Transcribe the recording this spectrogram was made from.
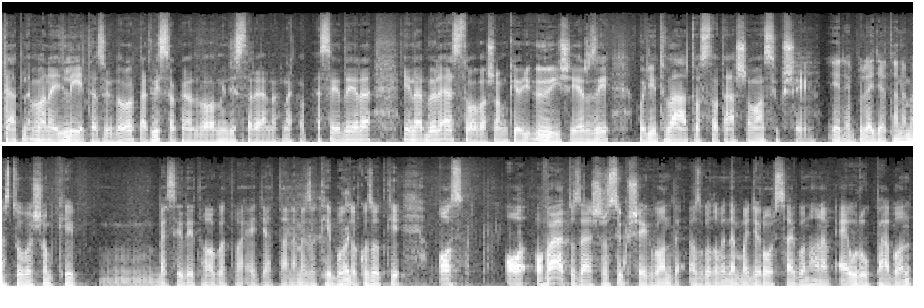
tehát van egy létező dolog, tehát visszakanyarodva a miniszterelnöknek a beszédére, én ebből ezt olvasom ki, hogy ő is érzi, hogy itt változtatásra van szükség. Én ebből egyáltalán nem ezt olvasom ki, beszédét hallgatva egyáltalán nem ez a kép bontakozott ki. Az, a, a változásra szükség van, de azt gondolom, hogy nem Magyarországon, hanem Európában.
